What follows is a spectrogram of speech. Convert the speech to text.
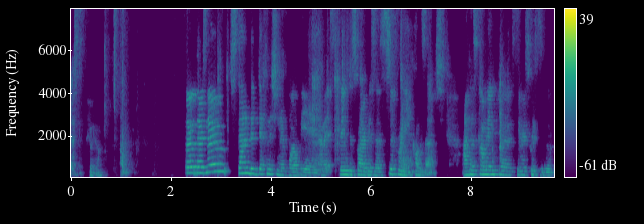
Yes, here we are. So there's no standard definition of well-being and it's been described as a slippery concept and has come in for serious criticism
